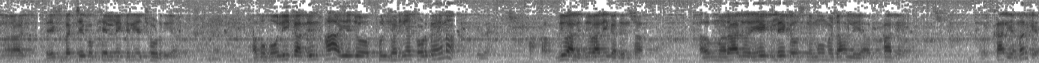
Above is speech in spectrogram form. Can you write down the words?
महाराज, एक बच्चे को खेलने के लिए छोड़ दिया। अब होली का दिन था, ये जो फुलझड़ियाँ छोड़ते हैं ना। दिवाली दिवाली का दिन था। अब महाराज एक लेके उसने मुँह में डाल लिया और खा लिया। खा लिया, मर गया।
